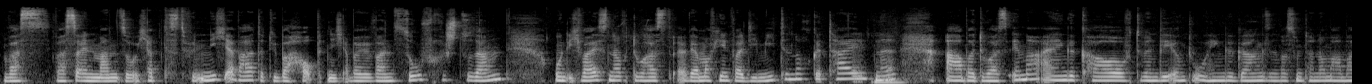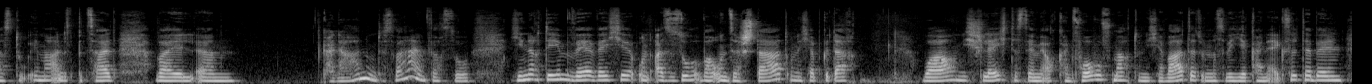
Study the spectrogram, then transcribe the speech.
was, was ein Mann so. Ich habe das nicht erwartet, überhaupt nicht. Aber wir waren so frisch zusammen. Und ich weiß noch, du hast, äh, wir haben auf jeden Fall die Miete noch geteilt, ne? Aber du hast immer eingekauft, wenn wir irgendwo hingegangen sind, was unternommen haben, hast du immer alles bezahlt, weil, ähm, keine Ahnung, das war einfach so. Je nachdem, wer welche, und also so war unser Start und ich habe gedacht, wow, nicht schlecht, dass der mir auch keinen Vorwurf macht und nicht erwartet und dass wir hier keine Excel-Tabellen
